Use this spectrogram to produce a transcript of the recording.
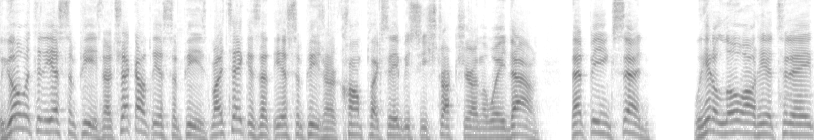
We go over to the S&Ps. Now, check out the S&Ps. My take is that the S&Ps are a complex ABC structure on the way down. That being said, we hit a low out here today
